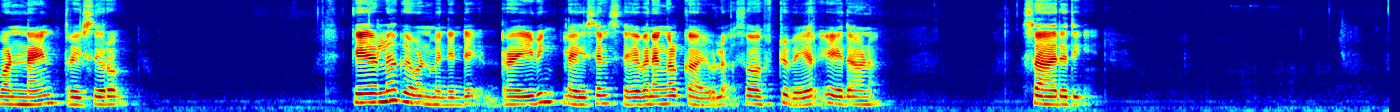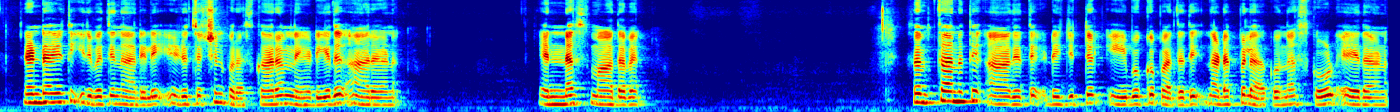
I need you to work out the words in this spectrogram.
One nine three zero. Kerala ഗവൺമെന്റിന്റെ ഡ്രൈവിംഗ് ലൈസൻസ് സേവനങ്ങൾക്കായുള്ള സോഫ്റ്റ്വെയർ ഏതാണ്? സാരഥി. രണ്ടായിരത്തി ഇരുപത്തിനാലിലെ എഴുത്തച്ഛൻ പുരസ്കാരം നേടിയത് ആരാണ്? എൻ. എസ്. മാധവൻ. സംസ്ഥാനത്തെ ആദ്യത്തെ ഡിജിറ്റൽ ഇ ബുക്ക് പദ്ധതി നടപ്പിലാക്കുന്ന സ്കൂൾ ഏതാണ്?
